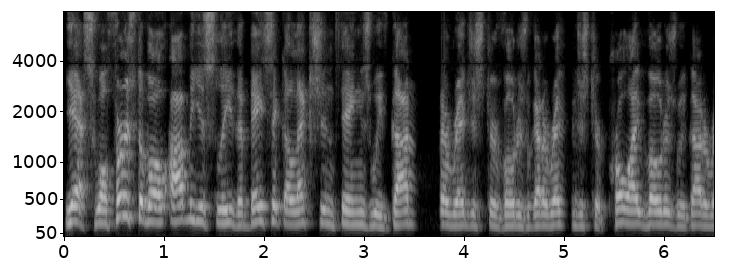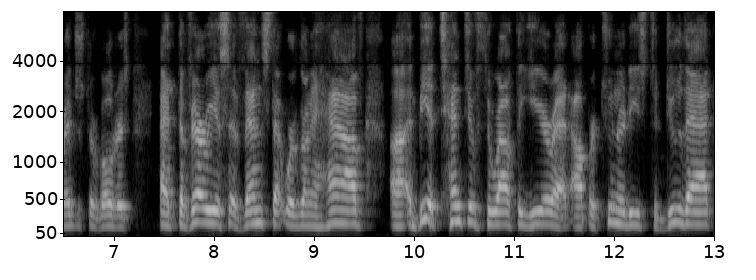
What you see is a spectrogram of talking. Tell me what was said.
Yes. Well, first of all, obviously, the basic election things we've got to register voters. We've got to register pro life voters. We've got to register voters at the various events that we're going to have uh, and be attentive throughout the year at opportunities to do that.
